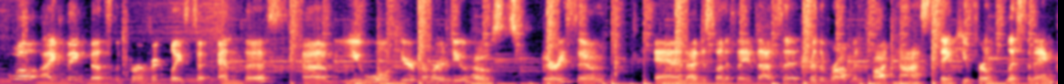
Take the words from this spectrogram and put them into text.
well, I think that's the perfect place to end this. Um, you will hear from our new hosts very soon. And I just want to say that's it for the Rotman podcast. Thank you for listening.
